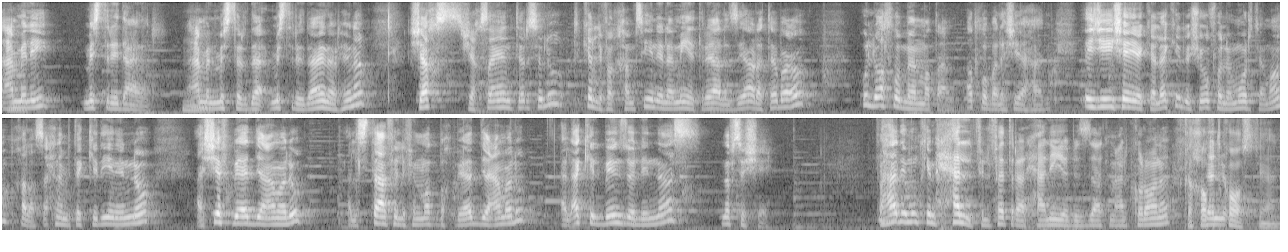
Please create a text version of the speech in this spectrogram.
أعملي mystery diner. أعمل mystery دا mystery diner هنا. شخص شخصين ترسله تكلفك 50 إلى 100 ريال الزياره تبعه. قول له أطلب من المطعم أطلب الأشياء هذه. يجي يشيك الاكل يشوف الأمور تمام خلاص. إحنا متأكدين إنه الشيف بيأدي عمله. ال staff اللي في المطبخ بيأدي عمله الأكل بينزل للناس نفس الشيء. فهذه ممكن حل في الفترة الحالية بالذات مع الكورونا. كخفض cost يعني.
